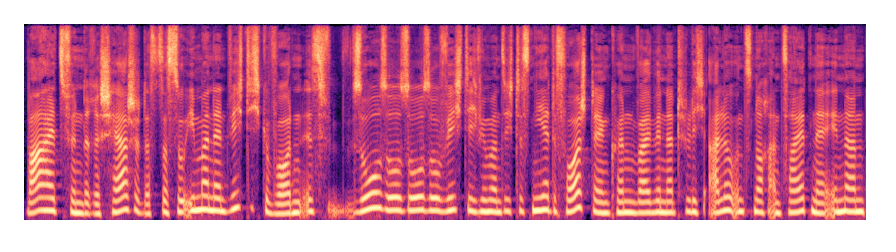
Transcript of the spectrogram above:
Wahrheitsfinde, Recherche, dass das so immanent wichtig geworden ist, so, so, so, so wichtig, wie man sich das nie hätte vorstellen können, weil wir natürlich alle uns noch an Zeiten erinnern,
